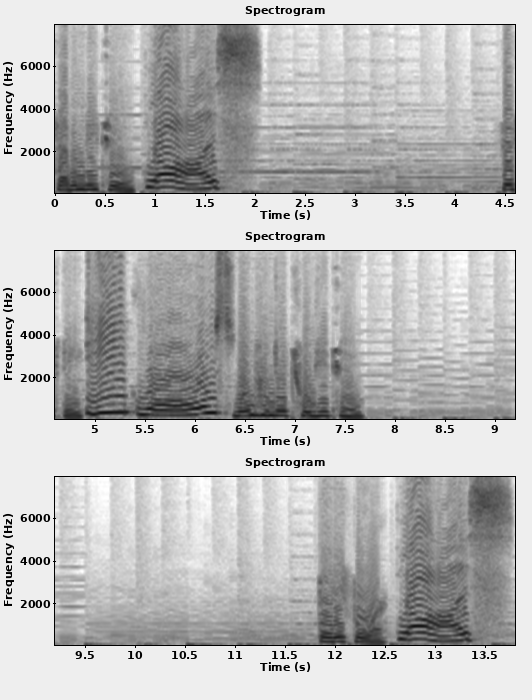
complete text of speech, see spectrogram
72 plus 50 equals 122 34 plus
